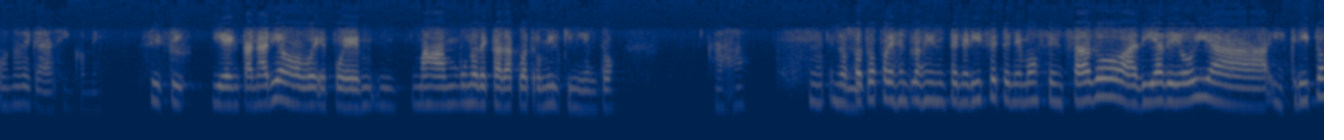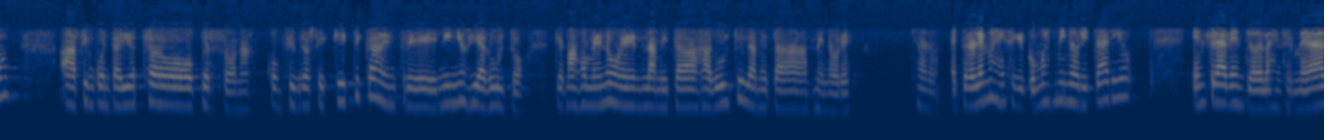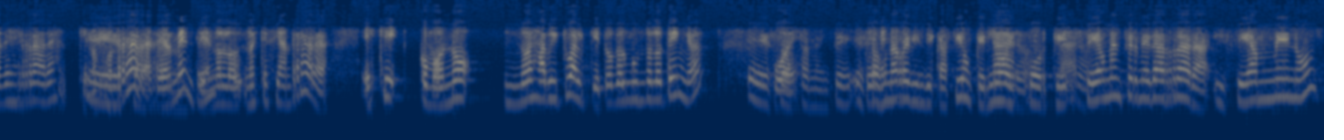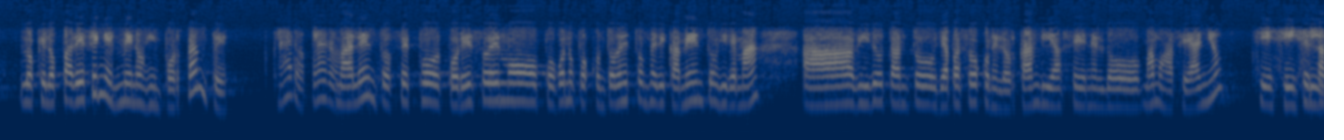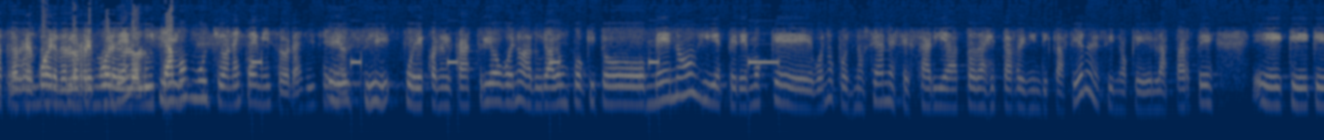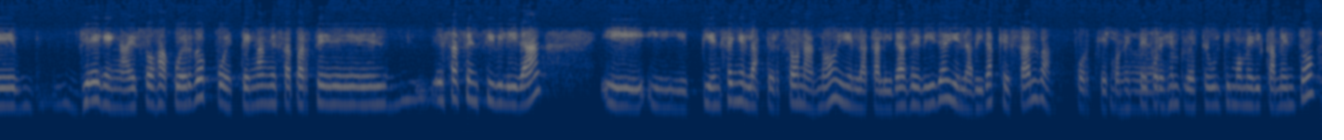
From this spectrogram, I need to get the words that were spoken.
Uno de cada cinco mil. Sí, sí. Y en Canarias, eh, pues más uno de cada 4.500. Ajá. Mm, Nosotros, por ejemplo, en Tenerife tenemos censado a día de hoy a inscritos a 58 personas con fibrosis quística entre niños y adultos, que más o menos es la mitad adultos y la mitad menores. Claro. El problema es ese que como es minoritario entra dentro de las enfermedades raras que no son raras realmente, no lo- no es que sean raras, es que como no no es habitual que todo el mundo lo tenga, Exactamente. Esa es una reivindicación, que no es porque claro. sea una enfermedad rara y sean menos, los que los padecen es menos importante. Claro, claro. ¿Vale? Entonces, por, por eso hemos, pues bueno, pues con todos estos medicamentos y demás, ha habido tanto, ya pasó con el Orcambi hace en el, do, vamos, hace años, Sí, sí, lo recuerdo, lo 19, recuerdo, lo luchamos sí. mucho en esta emisora, sí, Eh, señor. sí, pues con el castrio, bueno, ha durado un poquito menos y esperemos que, bueno, pues no sean necesarias todas estas reivindicaciones, sino que las partes eh, que, que lleguen a esos acuerdos, pues tengan esa parte, esa sensibilidad y, y piensen en las personas, ¿no? Y en la calidad de vida y en las vidas que salvan, porque Sin con este, por ejemplo, este último medicamento,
